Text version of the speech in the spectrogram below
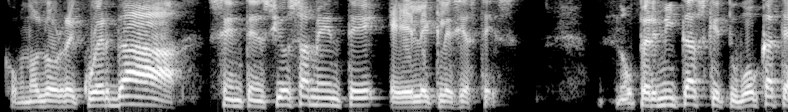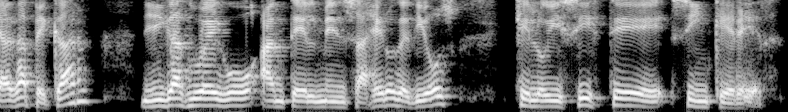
como nos lo recuerda sentenciosamente el eclesiastés. No permitas que tu boca te haga pecar, ni digas luego ante el mensajero de Dios que lo hiciste sin querer.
